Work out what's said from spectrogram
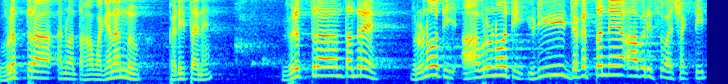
ವೃತ್ರ ಅನ್ನುವಂತಹ ಮಗನನ್ನು ಪಡಿತಾನೆ. ವೃತ್ರ ಅಂತಂದರೆ ವೃಣೋತಿ ಆವೃಣೋತಿ ಇಡೀ ಜಗತ್ತನ್ನೇ ಆವರಿಸುವ ಶಕ್ತಿ.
